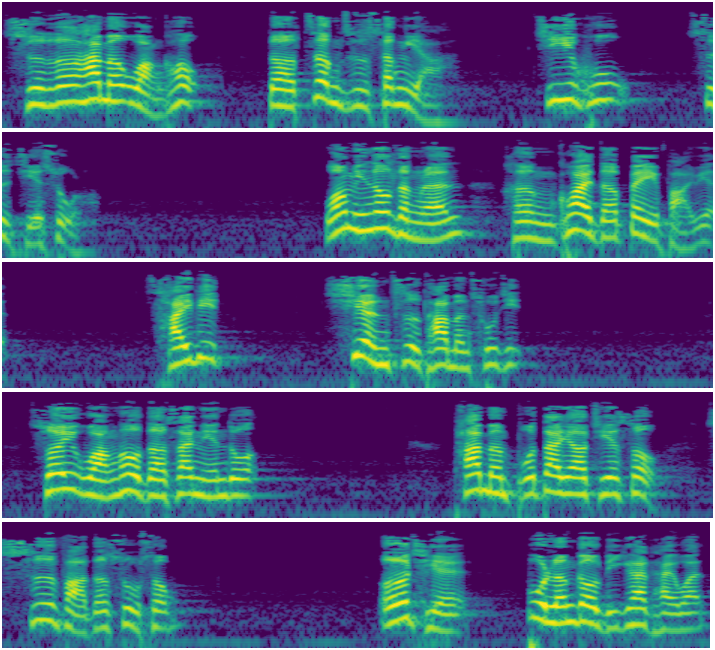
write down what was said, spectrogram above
使得他们往后的政治生涯几乎是结束了。王明忠等人很快的被法院裁定限制他们出境。所以往后的三年多，他们不但要接受司法的诉讼，而且不能够离开台湾，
